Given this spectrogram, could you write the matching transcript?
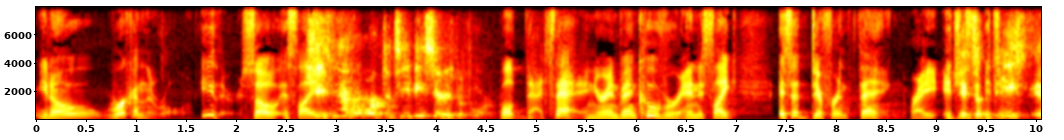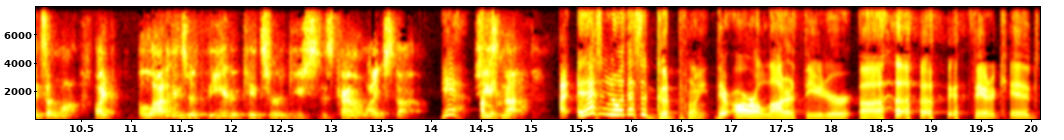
you know, working the role either. So it's like, She's never worked a TV series before. well, that's that, and you're in Vancouver, and it's like, it's a different thing, right? It just, It's a beast. It's a like a lot of these are theater kids who are used to this kind of lifestyle. yeah. I She's mean, not. I, and that's you know that's a good point. There are a lot of theater, uh, theater kids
